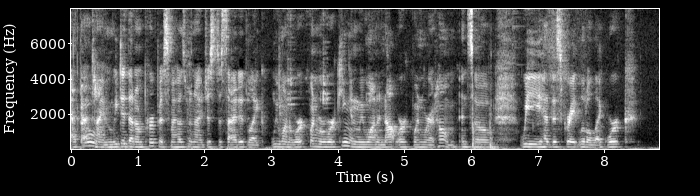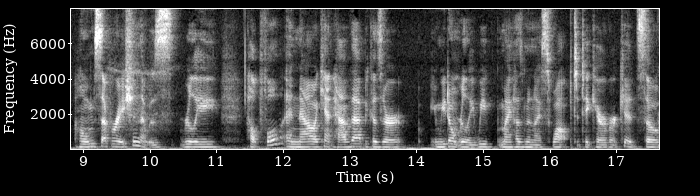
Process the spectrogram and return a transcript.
at that Oh. time. We did that on purpose. My husband and I just decided like we want to work when we're working, and we want to not work when we're at home. And so we had this great little like work home separation that was really helpful. And now I can't have that because they're we don't really we my husband and I swap to take care of our kids. So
